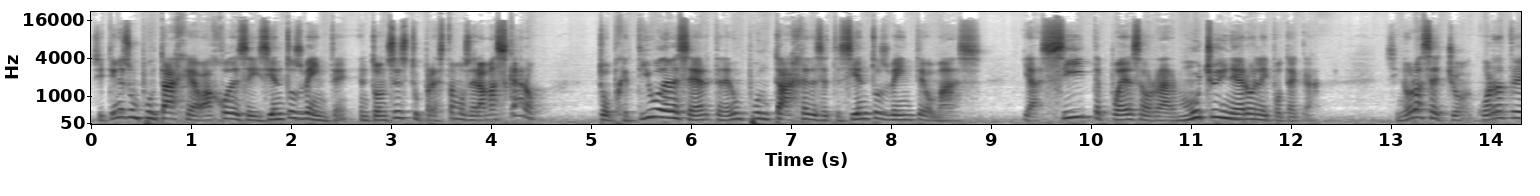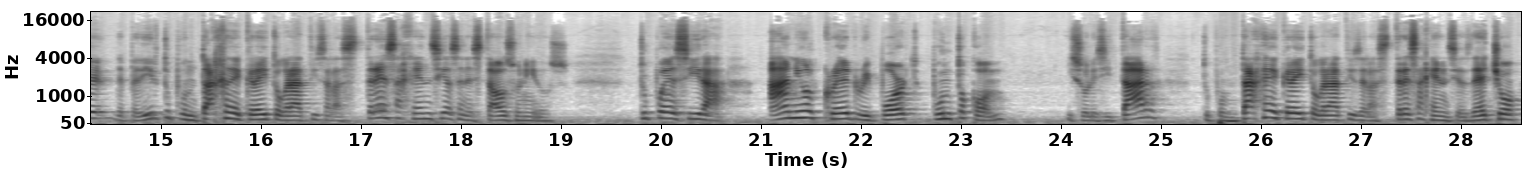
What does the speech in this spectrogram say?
Si tienes un puntaje abajo de 620, entonces tu préstamo será más caro. Tu objetivo debe ser tener un puntaje de 720 o más. y así te puedes ahorrar mucho dinero en la hipoteca. Si no lo has hecho, acuérdate de pedir tu puntaje de crédito gratis a las tres agencias en Estados Unidos. Tú puedes ir a annualcreditreport.com y solicitar tu puntaje de crédito gratis de las tres agencias. De hecho,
